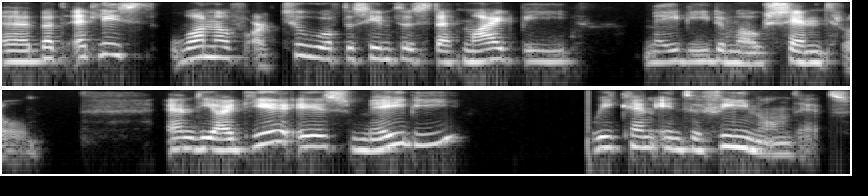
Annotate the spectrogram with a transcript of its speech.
Uh, but at least one of or two of the symptoms that might be maybe the most central. And the idea is maybe we can intervene on that.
